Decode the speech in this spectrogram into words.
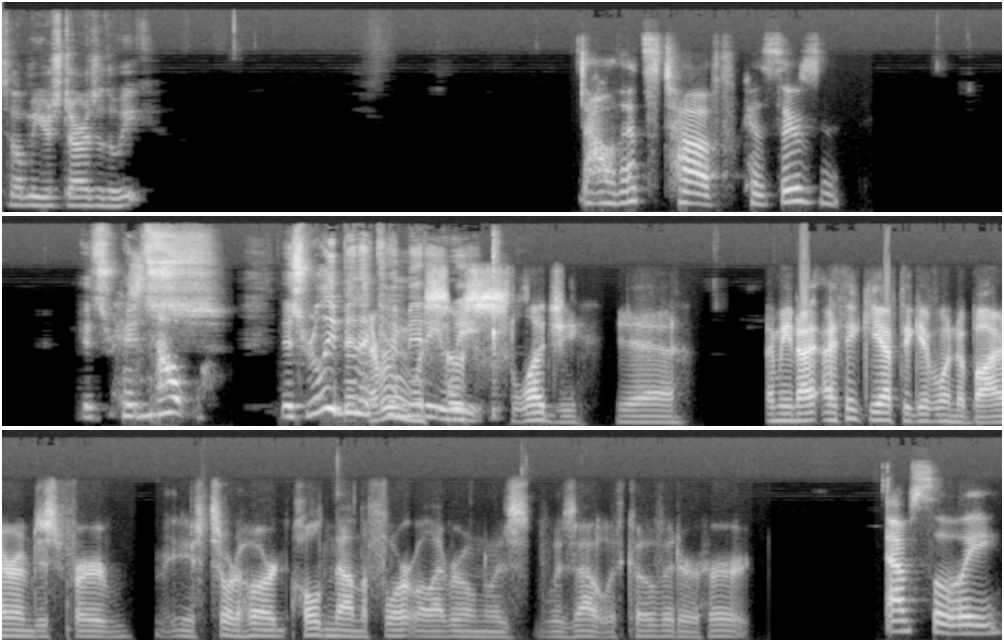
Tell me your stars of the week. Oh, that's tough because there's It's There's it's, no- it's really been a Everyone committee was so week. sludgy. Yeah. I mean, I, I think you have to give one to Byram just for you know, sort of hold, holding down the fort while everyone was was out with COVID or hurt. absolutely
